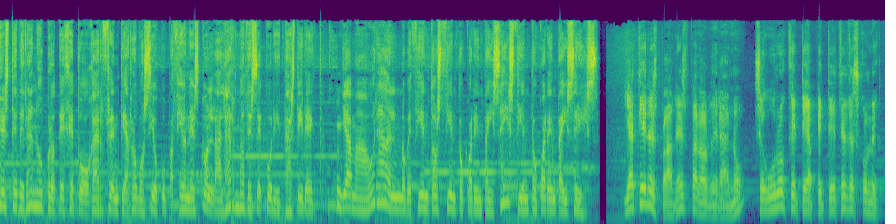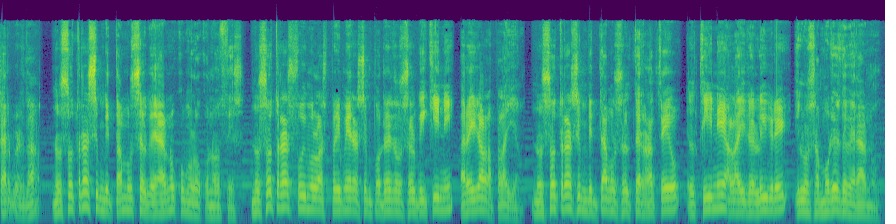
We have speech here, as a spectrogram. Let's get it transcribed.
Este verano protege tu hogar frente a robos y ocupaciones con la alarma de Securitas Direct. Llama ahora al 900-146-146. ¿Ya tienes planes para el verano? Seguro que te apetece desconectar, ¿verdad? Nosotras inventamos el verano como lo conoces. Nosotras fuimos las primeras en ponernos el bikini para ir a la playa. Nosotras inventamos el terraceo, el cine al aire libre y los amores de verano.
